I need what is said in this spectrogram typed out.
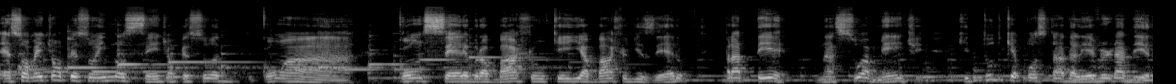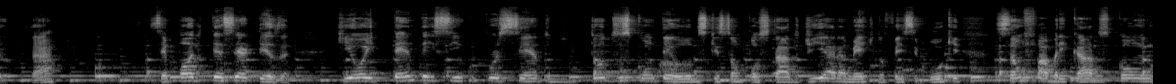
É somente uma pessoa inocente, uma pessoa com a com o cérebro abaixo, o QI abaixo de zero, para ter na sua mente que tudo que é postado ali é verdadeiro, tá? Você pode ter certeza que 85% de todos os conteúdos que são postados diariamente no Facebook são fabricados com,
